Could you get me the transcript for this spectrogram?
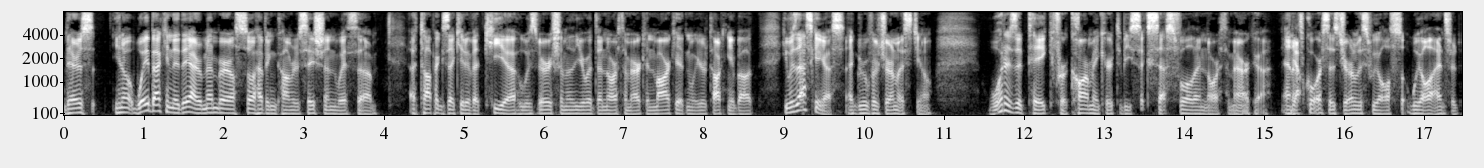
There's you know, way back in the day, I remember also having conversation with um, a top executive at Kia who was very familiar with the North American market, and we were talking about. He was asking us, a group of journalists, you know, what does it take for a car maker to be successful in North America? And Yeah. of course, as journalists, we also we all answered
